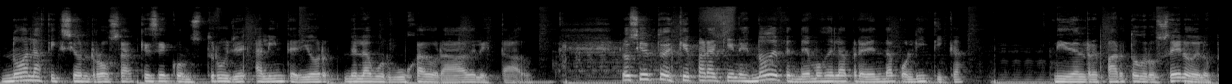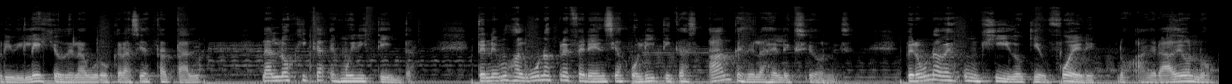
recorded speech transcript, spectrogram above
no a la ficción rosa que se construye al interior de la burbuja dorada del Estado. Lo cierto es que para quienes no dependemos de la prebenda política, ni del reparto grosero de los privilegios de la burocracia estatal, la lógica es muy distinta. Tenemos algunas preferencias políticas antes de las elecciones, pero una vez ungido quien fuere, nos agrade o no,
